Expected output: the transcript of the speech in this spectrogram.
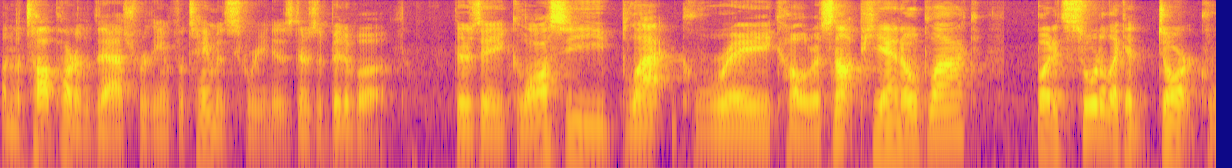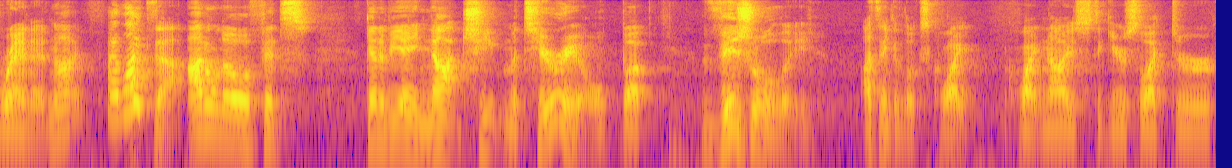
on the top part of the dash where the infotainment screen is, there's a bit of a there's a glossy black gray color. It's not piano black, but it's sort of like a dark granite. And I, I like that. I don't know if it's going to be a not cheap material, but visually, I think it looks quite quite nice. The gear selector,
